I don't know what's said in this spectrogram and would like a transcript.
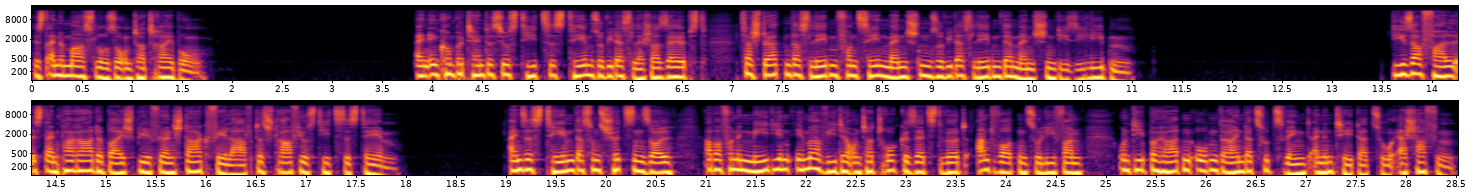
ist eine maßlose Untertreibung. Ein inkompetentes Justizsystem sowie der Slasher selbst zerstörten das Leben von zehn Menschen sowie das Leben der Menschen, die sie lieben. Dieser Fall ist ein Paradebeispiel für ein stark fehlerhaftes Strafjustizsystem. Ein System, das uns schützen soll, aber von den Medien immer wieder unter Druck gesetzt wird, Antworten zu liefern und die Behörden obendrein dazu zwingt, einen Täter zu erschaffen.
